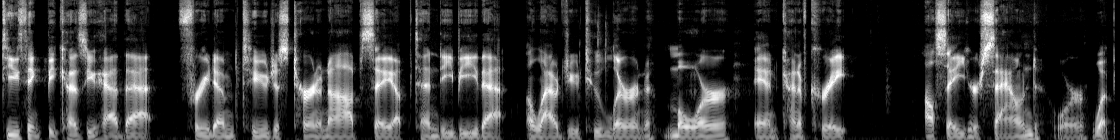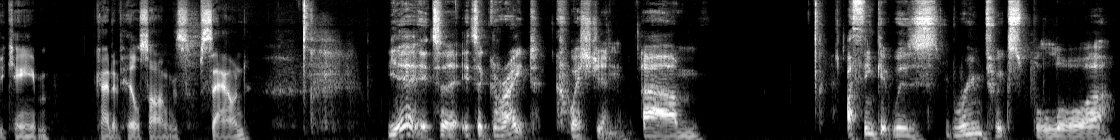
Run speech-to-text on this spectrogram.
do you think because you had that freedom to just turn a knob, say up 10 dB, that allowed you to learn more and kind of create, I'll say, your sound or what became kind of Hillsong's sound? Yeah, it's a it's a great question. Um, I think it was room to explore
